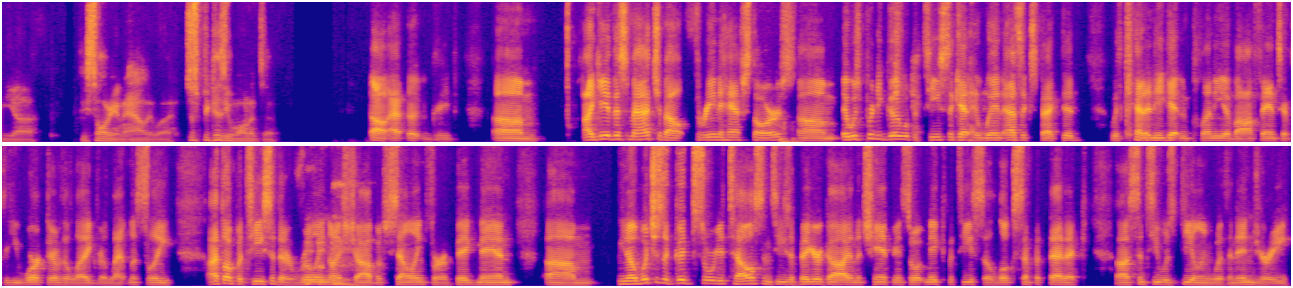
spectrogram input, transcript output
he uh if he saw you in the alleyway, just because he wanted to. Oh, agreed. Um, I gave this match about three and a half stars. Um, it was pretty good with Batista getting the win as expected, with Kennedy getting plenty of offense after he worked over the leg relentlessly. I thought Batista did a really nice job of selling for a big man. Um, you know, which is a good story to tell since he's a bigger guy and the champion. So it makes Batista look sympathetic uh, since he was dealing with an injury.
